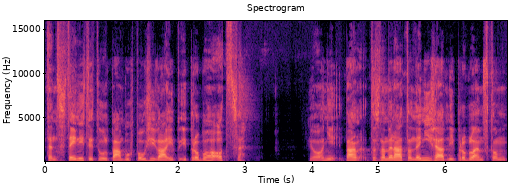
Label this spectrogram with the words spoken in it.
ten stejný titul pán Bůh používá i, i pro Boha Otce. Jo, oni, pán, to znamená, to není žádný problém v tom,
